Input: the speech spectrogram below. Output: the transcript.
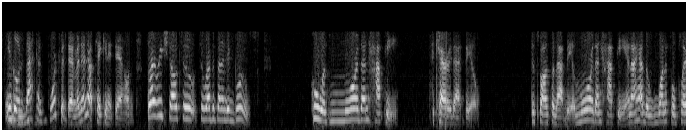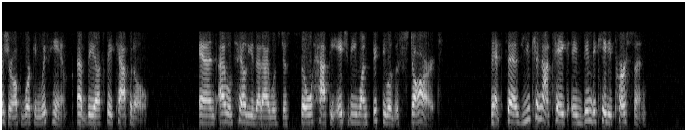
You're going mm-hmm. back and forth with them, and they're not taking it down. So I reached out to to Representative Bruce, who was more than happy to carry that bill, to sponsor that bill, more than happy. And I had the wonderful pleasure of working with him at the uh, state capitol. And I will tell you that I was just so happy. HB 150 was a start that says you cannot take a vindicated person,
